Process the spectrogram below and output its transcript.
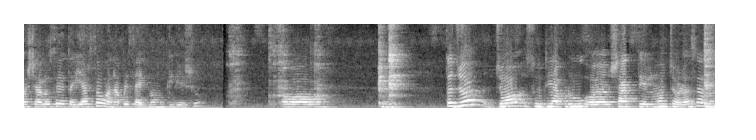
મસાલો છે એ તૈયાર થયો અને આપણે સાઈડમાં મૂકી દઈશું. તો જો જો સુધી આપણું શાક તેલમાં ચડશે ને,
